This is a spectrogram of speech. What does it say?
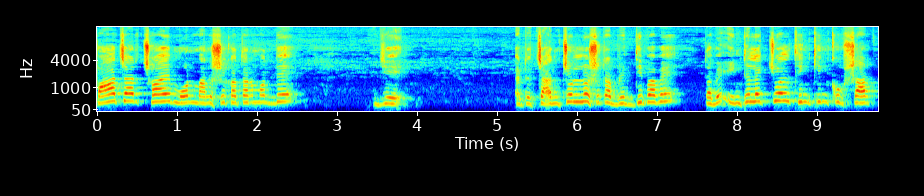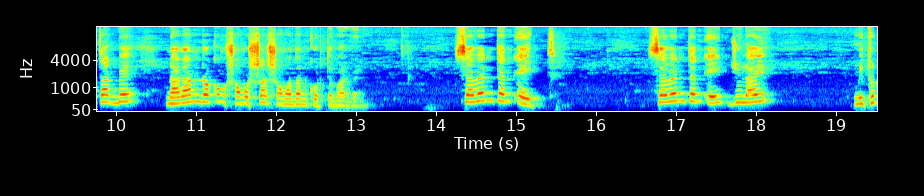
পাঁচ আর ছয় মন মানসিকতার মধ্যে যে একটা চাঞ্চল্য সেটা বৃদ্ধি পাবে, তবে ইন্টেলেকচুয়াল থিঙ্কিং খুব শার্প থাকবে, নানান রকম সমস্যার সমাধান করতে পারবেন। Seventh and eight seventh and eight July, মিথুন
